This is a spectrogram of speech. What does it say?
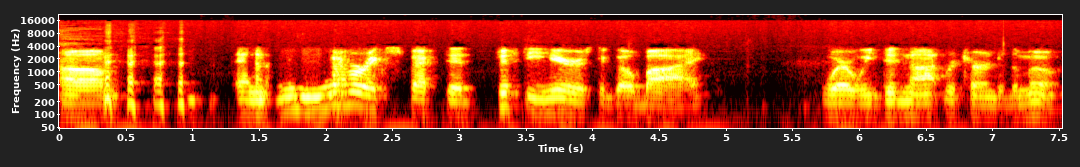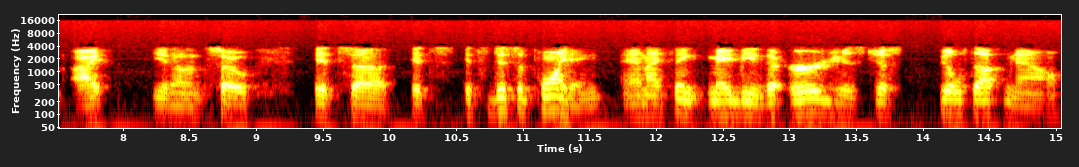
Um, and I never expected 50 years to go by where we did not return to the moon. I, you know, and so it's uh, it's it's disappointing, and I think maybe the urge is just built up now.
